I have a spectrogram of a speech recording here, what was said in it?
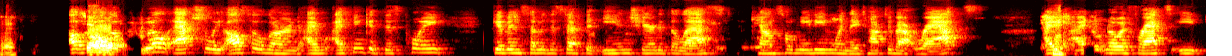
Okay. Although Will actually also learned, I, I think at this point, given some of the stuff that Ian shared at the last council meeting when they talked about rats, I, hmm. I don't know if rats eat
